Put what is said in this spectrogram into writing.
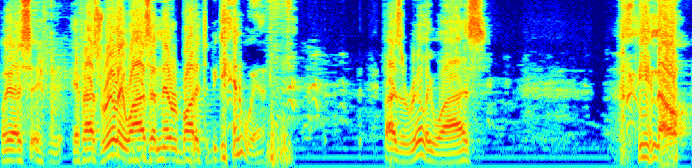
Well, if, if I was really wise, I'd never bought it to begin with. if I was really wise, you know.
